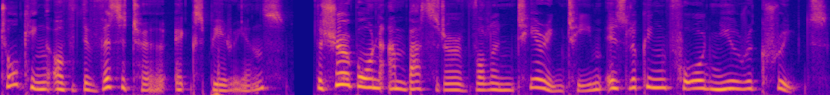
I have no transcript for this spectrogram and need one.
Talking of the visitor experience, the Sherborne Ambassador volunteering team is looking for new recruits.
